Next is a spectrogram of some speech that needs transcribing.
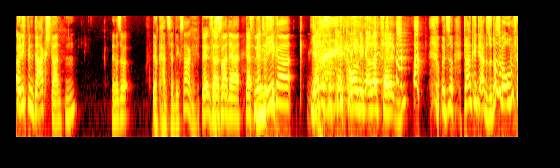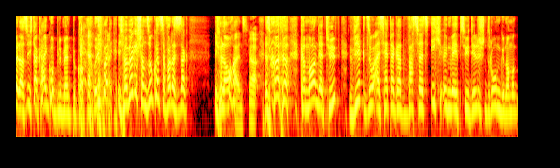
und ich bin da gestanden. Der war so, du kannst ja nichts sagen. Das das also war der das netteste- mega, ja, Netteste Catcalling aller Zeiten. und so, danke dir, also das ist aber unfair, dass ich da kein Kompliment bekomme. Und ich war, ich war wirklich schon so kurz davor, dass ich sage, ich will auch eins. Ja. Also, come on, der Typ wirkt so, als hätte er gerade, was weiß ich, irgendwelche psychedelischen Drogen genommen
